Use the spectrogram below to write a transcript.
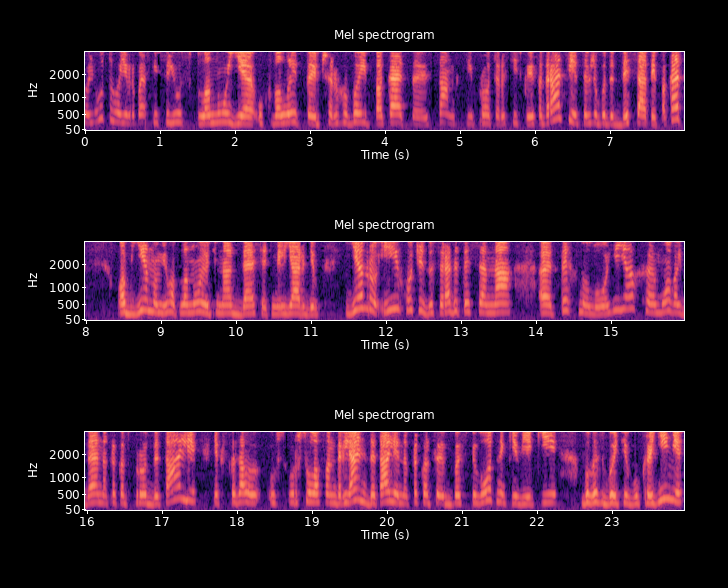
лютого Європейський Союз планує ухвалити черговий пакет санкцій проти Російської Федерації. Це вже буде 10-й пакет. Об'ємом його планують на 10 мільярдів євро і хочуть зосередитися на е, технологіях. Е, Мова йде, наприклад, про деталі, як сказала Урсула фон дер Ляйн, деталі, наприклад, безпілотників, які були збиті в Україні.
